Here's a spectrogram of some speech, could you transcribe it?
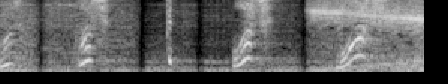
What? What? What? What?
